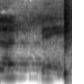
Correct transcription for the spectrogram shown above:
dot bass.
